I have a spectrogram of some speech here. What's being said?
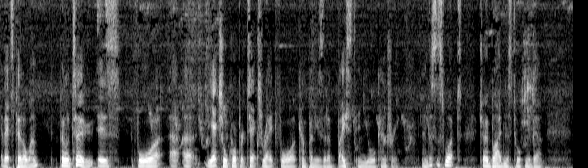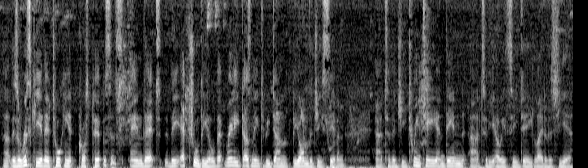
that's pillar one. Pillar two is for uh, uh, the actual corporate tax rate for companies that are based in your country. And this is what Joe Biden is talking about. Uh, there's a risk here they're talking at cross purposes, and that the actual deal that really does need to be done beyond the G7 uh, to the G20 and then uh, to the OECD later this year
